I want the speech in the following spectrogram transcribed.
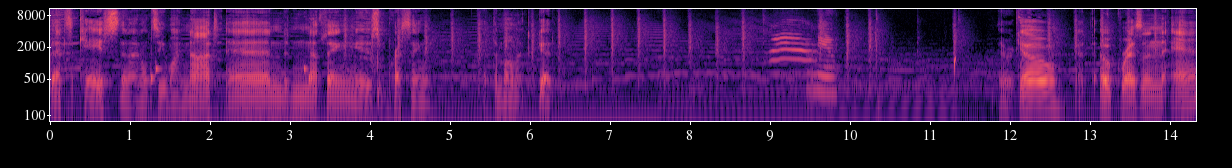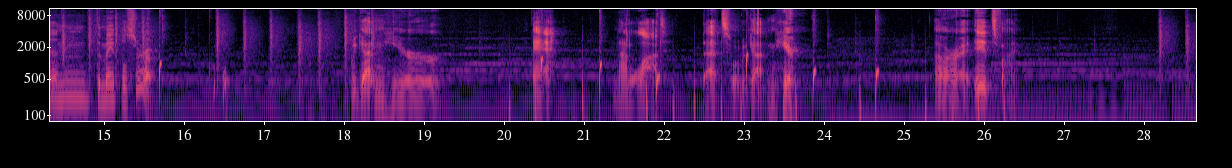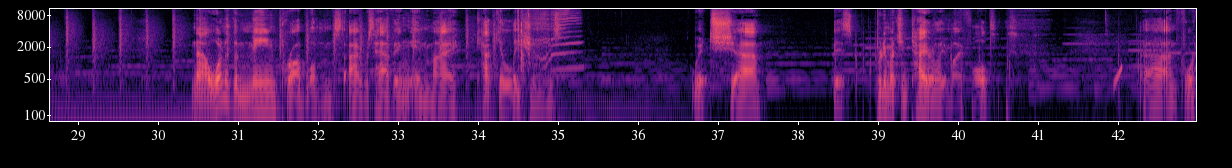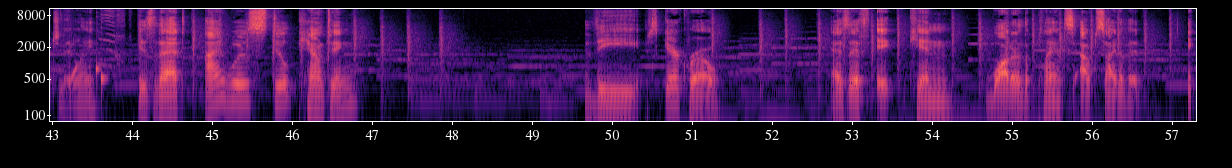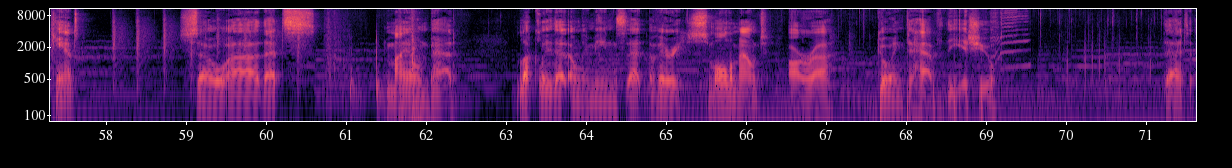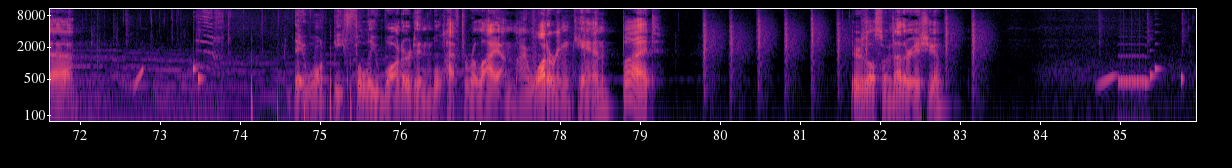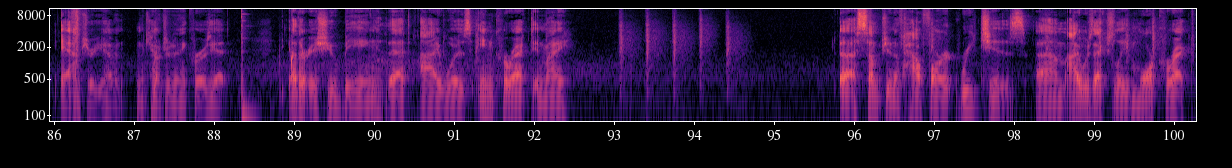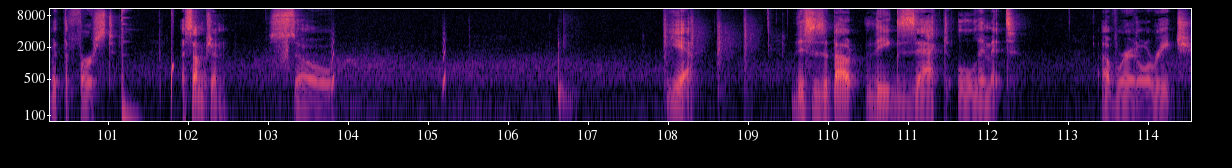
that's the case, then I don't see why not. And nothing is pressing at the moment. Good. Meow. There we go. Got the oak resin and the maple syrup. Cool. We got in here. Eh, not a lot. That's what we got in here. Alright, it's fine. Now, one of the main problems I was having in my calculations, which uh, is pretty much entirely my fault, uh, unfortunately, is that I was still counting the scarecrow as if it can water the plants outside of it. It can't. So uh, that's my own bad. Luckily, that only means that a very small amount are uh, going to have the issue. That uh, they won't be fully watered and will have to rely on my watering can, but there's also another issue. Yeah, I'm sure you haven't encountered any crows yet. The other issue being that I was incorrect in my uh, assumption of how far it reaches. Um, I was actually more correct with the first assumption. So, yeah. This is about the exact limit of where it'll reach.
